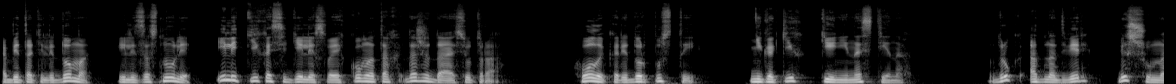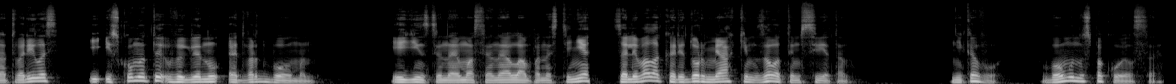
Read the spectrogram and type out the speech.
Обитатели дома или заснули, или тихо сидели в своих комнатах, дожидаясь утра. Холл и коридор пусты. Никаких теней на стенах. Вдруг одна дверь бесшумно отворилась, и из комнаты выглянул Эдвард Боуман. Единственная масляная лампа на стене заливала коридор мягким золотым светом. Никого. Боуман успокоился.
